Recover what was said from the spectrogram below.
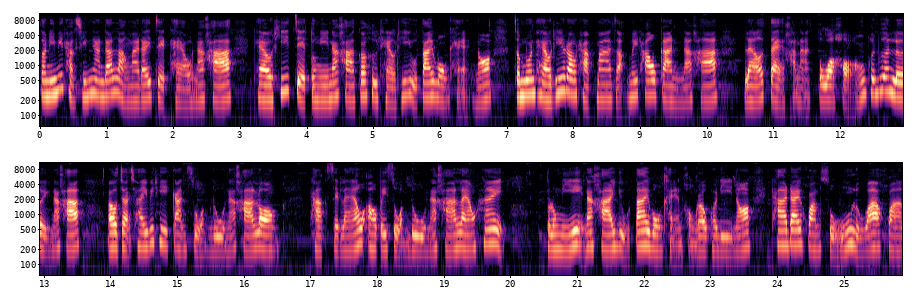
ตอนนี้มีถักชิ้นงานด้านหลังมาได้ 7 แถวนะคะ แถวที่ 7 ตรงนี้นะคะก็คือแถวที่อยู่ใต้วงแขนเนาะจำนวนแถวที่เราถักมาจะไม่เท่ากันนะคะ แล้วแต่ขนาดตัวของเพื่อนๆเลยนะคะ เราจะใช้วิธีการสวมดูนะคะ ลองถักเสร็จแล้วเอาไปสวมดูนะคะ แล้วให้ ตรงนี้นะคะอยู่ใต้วงแขนของเราพอดีเนาะถ้าได้ความสูงหรือว่าความ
